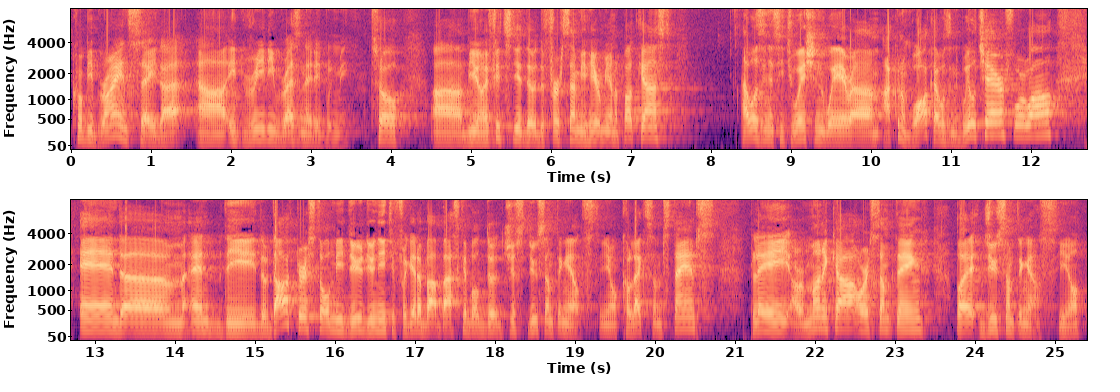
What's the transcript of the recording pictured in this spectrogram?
Kobe Bryant say that, uh, it really resonated with me. So, um, you know, if it's the, the, the, first time you hear me on a podcast, I was in a situation where um, I couldn't walk. I was in a wheelchair for a while. And, um, and the, the doctors told me, dude, you need to forget about basketball. Do, just do something else. You know, collect some stamps, play harmonica or something, but do something else, you know,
